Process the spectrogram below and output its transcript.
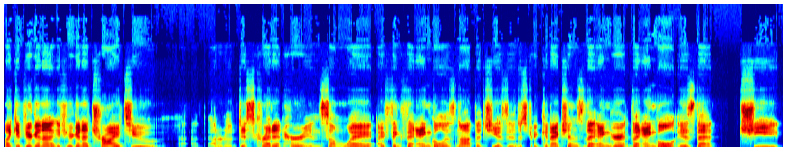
like if you're gonna if you're gonna try to I don't know discredit her in some way, I think the angle is not that she has industry connections. The anger the angle is that she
